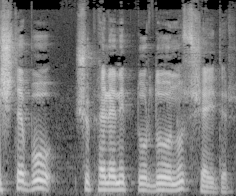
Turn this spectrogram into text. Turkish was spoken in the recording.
İşte bu şüphelenip durduğunuz şeydir.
